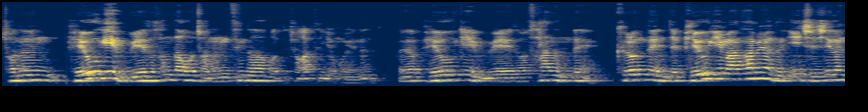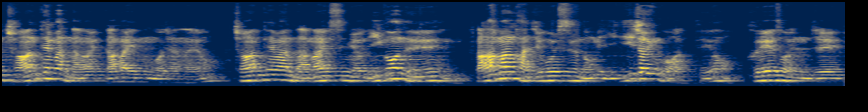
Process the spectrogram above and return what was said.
저는 배우기 위해서 산다고 저는 생각하거든요. 저 같은 경우에는. 그래서 배우기 위해서 사는데 그런데 이제 배우기만 하면은 이 지식은 저한테만 남아, 남아있는 거잖아요. 저한테만 남아있으면 이거는 나만 가지고 있으면 너무 이기적인 것 같아요. 그래서 이제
